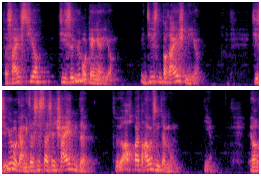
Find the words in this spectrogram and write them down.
Das heißt hier, diese Übergänge hier, in diesen Bereichen hier, diese Übergang, das ist das Entscheidende, auch bei der Außendämmung hier. Er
